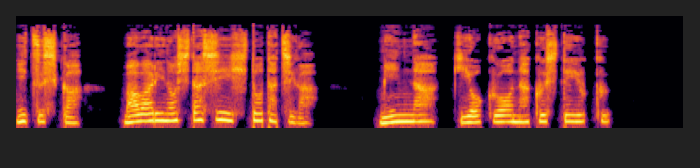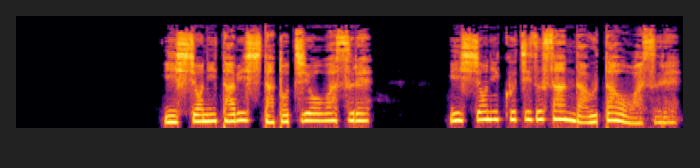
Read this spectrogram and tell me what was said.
いつしか周りの親しい人たちがみんな記憶をなくしてゆく。一緒に旅した土地を忘れ、一緒に口ずさんだ歌を忘れ、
